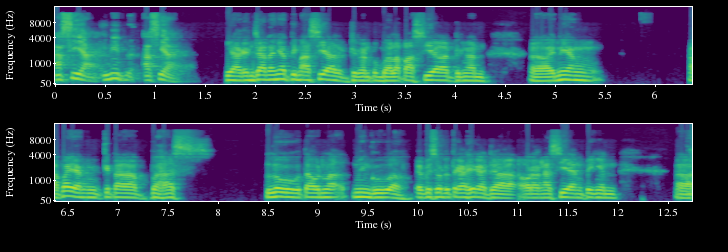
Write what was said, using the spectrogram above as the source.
Asia, ini Asia. Ya rencananya tim Asia dengan pembalap Asia dengan uh, ini yang apa yang kita bahas lo tahun minggu uh, episode terakhir ada orang Asia yang pengen uh,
